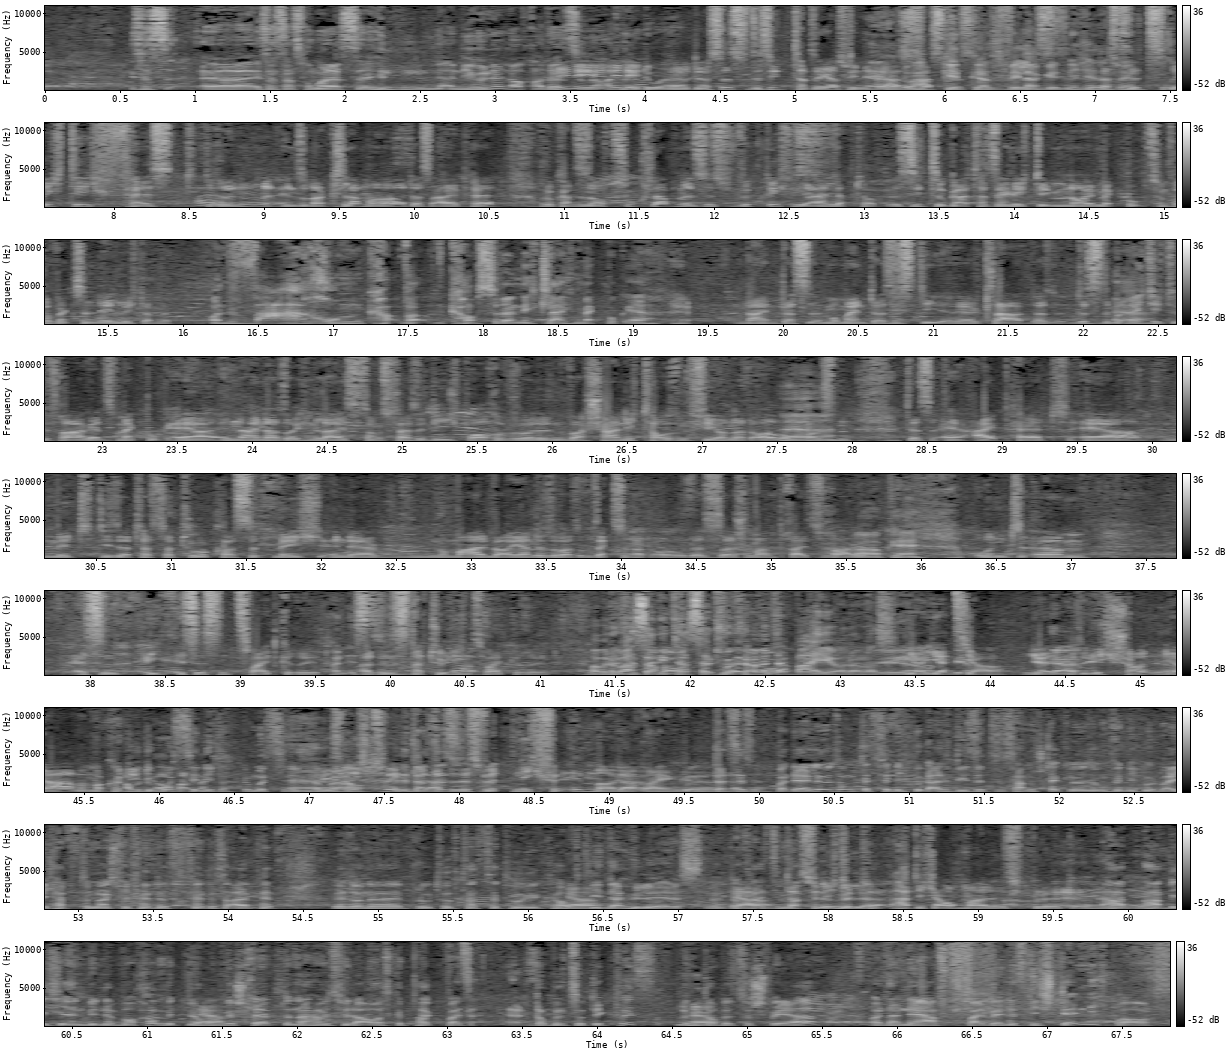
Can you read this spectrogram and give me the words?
Ist das, äh, ist das das, wo man das äh, hinten an die Hülle noch? Oder Nee, ist das nee, nee, nee, du, äh, das, ist, das sieht tatsächlich aus wie ein R. Das Du hast geht- das WLAN geht nicht hier, Das deswegen. sitzt richtig fest drin in so einer Klammer, das iPad. Und du kannst es auch zuklappen, es ist wirklich wie ein Laptop. Es sieht sogar tatsächlich dem neuen MacBook zum Verwechseln ähnlich damit. Und warum wa- kaufst du dann nicht gleich ein MacBook Air? Nein, das im Moment, das ist die äh, klar, das, das ist eine Ja. berechtigte Frage. Das MacBook Air in einer solchen Leistungsklasse, die ich brauche, würde wahrscheinlich 1400 Euro Ja. kosten. Das Air, iPad Air mit dieser Tastatur kostet mich in der normalen Variante sowas um 600 Euro. Das ist ja schon mal eine Preisfrage. Ah, okay. Und ähm, es ist, es ist ein Zweitgerät. Also es ist natürlich ein Zweitgerät. Aber du Das hast ja die Tastatur das immer mit dabei, oder was? Ja, jetzt ja. ja. Ja. Also ich schon, ja, aber man könnte Aber die du musst auch sie nicht, du musst sie nicht Das ist dabei nicht haben. zwingend. Also Also das das wird nicht für immer da reinge... Und das also- ist bei der Lösung, das finde ich gut. Also diese Zusammenstecklösung finde ich gut. Weil ich habe zum Beispiel für das, für das iPad mir so eine Bluetooth-Tastatur gekauft, Ja. die in der Hülle ist. Ne? Das ja, heißt, die das finde ich eine Hülle. hatte ich auch mal, ist blöd. irgendwie. Habe hab ich irgendwie eine Woche mit mir Ja. rumgeschleppt und dann habe ich es wieder ausgepackt, weil es äh, doppelt so dick ist und Ja. doppelt so schwer. Und dann nervt es. Weil wenn du es nicht ständig brauchst,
